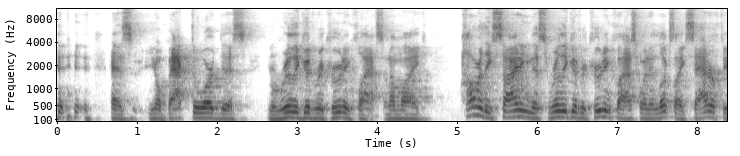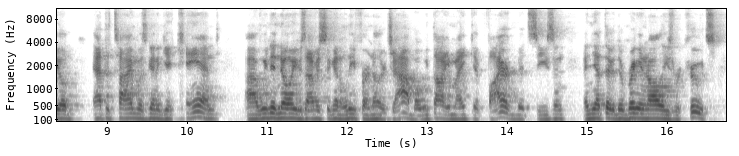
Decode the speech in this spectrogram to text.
has, you know, backdoored this you know, really good recruiting class. And I'm like, how are they signing this really good recruiting class when it looks like Satterfield at the time was going to get canned? Uh, we didn't know he was obviously going to leave for another job, but we thought he might get fired midseason. And yet they're, they're bringing in all these recruits.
